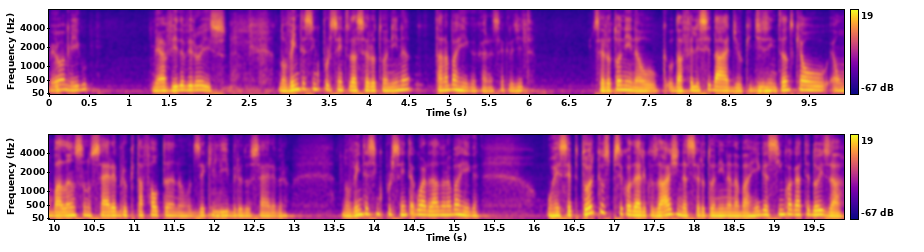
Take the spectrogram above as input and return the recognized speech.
Meu amigo, minha vida virou isso. 95% da serotonina tá na barriga, cara. Você acredita? Serotonina, o, o da felicidade, o que dizem tanto que é, o- é um balanço no cérebro que tá faltando, o desequilíbrio do cérebro. 95% é guardado na barriga. O receptor que os psicodélicos agem da serotonina na barriga é 5-HT2A.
